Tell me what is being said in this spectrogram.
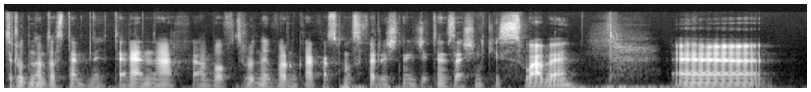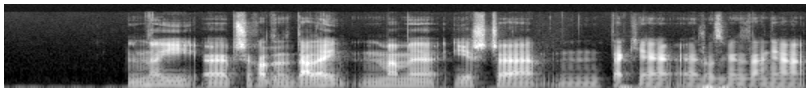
trudno dostępnych terenach albo w trudnych warunkach atmosferycznych, gdzie ten zasięg jest słaby. Eee, no i e, przechodząc dalej, mamy jeszcze mm, takie e, rozwiązania,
